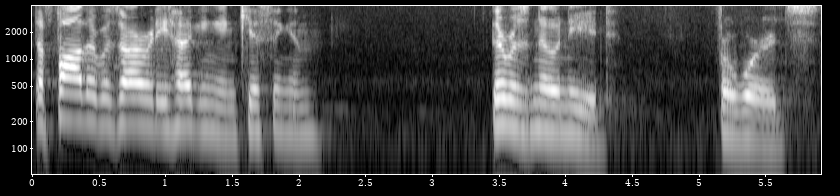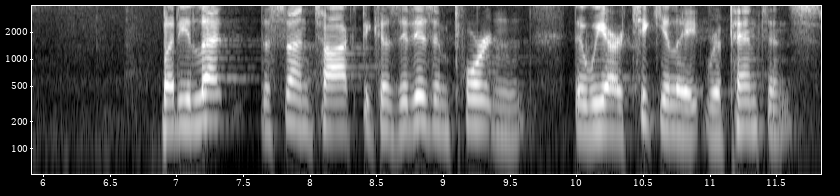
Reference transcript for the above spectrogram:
the father was already hugging and kissing him. There was no need for words. But he let the son talk because it is important that we articulate repentance.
